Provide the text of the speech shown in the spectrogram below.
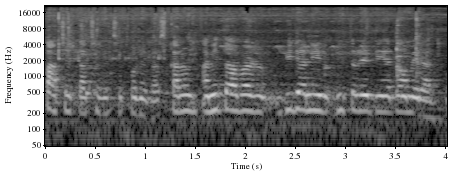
পাঁচের কাছাকাছি পনেরো গাছ। কারণ আমি তো আবার বিরিয়ানির ভিতরে দিয়ে দমে রাখব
